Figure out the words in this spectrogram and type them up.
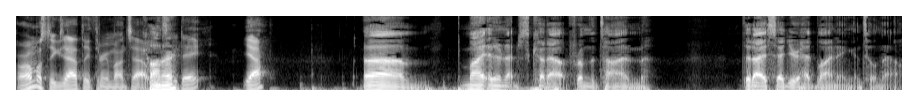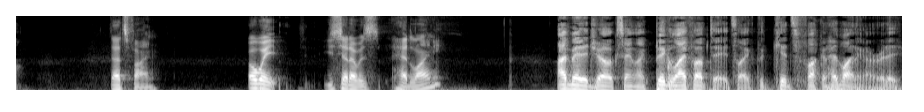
or almost exactly three months out. Connor? What's the date? Yeah, Um, my internet just cut out from the time that I said you're headlining until now. that's fine. Oh wait, you said I was headlining? I made a joke saying like big life updates, like the kid's fucking headlining already.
